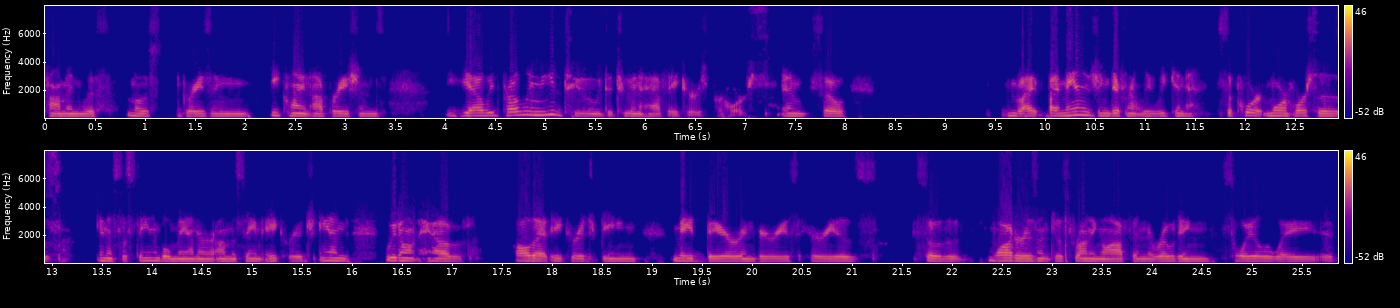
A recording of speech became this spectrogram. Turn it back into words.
common with most grazing equine operations, yeah, we'd probably need two to two and a half acres per horse. And so by, by managing differently, we can support more horses in a sustainable manner on the same acreage. And we don't have all that acreage being made bare in various areas. So the water isn't just running off and eroding soil away. It,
